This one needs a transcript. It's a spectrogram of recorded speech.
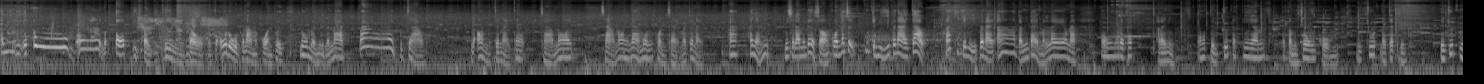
อันนี้ยิงเอตุ้มโอ้ยแล้วตบอีกไปอีกหนึ่งดอกแล้วก็โอ้โดนพลังมาก่อนเพิ่งนุ่มละนี่ละนาดว้ายปุ๊เจ้า ล้วอ้อนมาจากไหนเจ้าสาวน้อยสาวน้อยหน้ามนต์ขนใส่มาจากไหนอะอันอย่างนี้มีสไลาเมนเดอร์สองคนแล้วจะมึงจะหนีไปไหนเจ้าฮะคิดจะหนีไปไหนอ่าตอนนี้ได้มาแล้วนะโอ้ได้แพ็คอะไรนี่โอ้เป็นชุดนักเรียนแล้วก็มีชงผม มีชุดนะจะเป็นเป็นชุดเม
